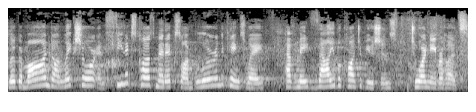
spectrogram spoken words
Le Gourmand on Lakeshore, and Phoenix Cosmetics on Bloor and the Kingsway have made valuable contributions to our neighbourhoods.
